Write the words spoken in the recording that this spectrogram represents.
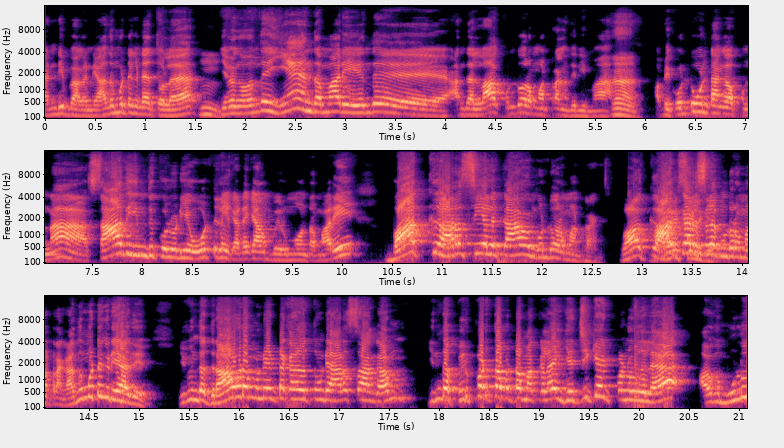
கண்டிப்பா கண்டிப்பா. அது மட்டும் கிடையாது தோல. இவங்க வந்து ஏன் இந்த மாதிரி வந்து அந்த லா கொண்டு வர மாட்டாங்க தெரியுமா. அப்படி கொண்டு வந்துட்டாங்க அப்படின்னா சாதி இந்துக்களுடைய ஓட்டுகள் கிடைக்காம போயிருமோன்ற மாதிரி வாக்கு அரசியலுக்காக கொண்டு வர மாட்டாங்க வாக்கு. அரசியல கொண்டு வர மாட்டாங்க அது மட்டும் கிடையாது. இவங்க இந்த திராவிட முன்னேற்ற கழகத்தினுடைய அரசாங்கம் இந்த பிற்படுத்தப்பட்ட மக்களை எஜுகேட் பண்ணுவதுல அவங்க முழு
